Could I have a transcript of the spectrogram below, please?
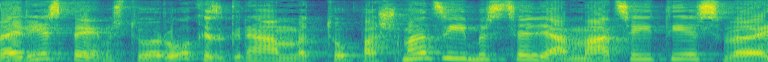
vai ir iespējams to rokas grāmatu pašmācības ceļā mācīties, vai,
